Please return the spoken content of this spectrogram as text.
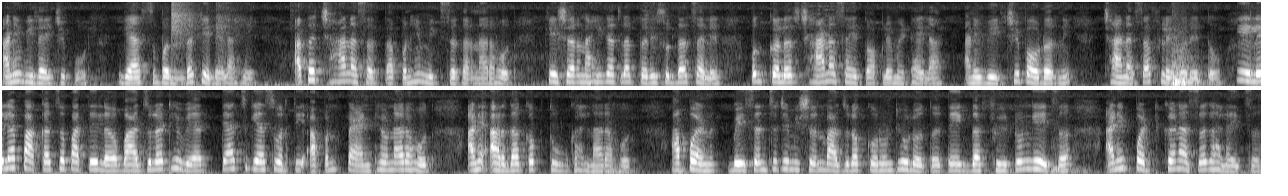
आणि विलायची पूड. गॅस बंद केलेला आहे. आता छान असं आपण हे मिक्स करणार आहोत. केशर नाही घातला तरीसुद्धा चालेल पण कलर छान असा येतो आपल्या मिठाईला आणि वेलची पावडरनी छान असा फ्लेवर येतो. केलेल्या पाकाचं पातेलं बाजूला ठेवूयात. त्याच गॅसवरती आपण पॅन ठेवणार आहोत आणि अर्धा कप तूप घालणार आहोत. आपण बेसनचं जे मिश्रण बाजूला करून ठेवलं होतं ते एकदा फिटून घ्यायचं आणि पटकन असं घालायचं.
